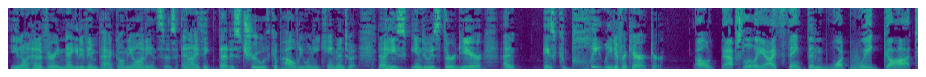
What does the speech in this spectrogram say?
you know, it had a very negative impact on the audiences. And I think that is true with Capaldi when he came into it. Now he's into his third year and he's a completely different character. Oh, absolutely. I think Then- what we got.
